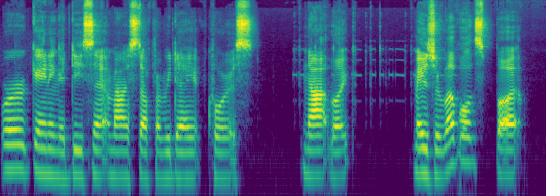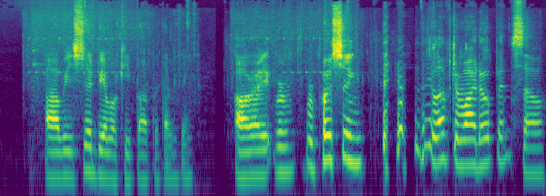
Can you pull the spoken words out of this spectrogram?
we're gaining a decent amount of stuff every day, of course. Not like major levels, but uh, we should be able to keep up with everything. All right, we're we're pushing. they left it wide open, so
